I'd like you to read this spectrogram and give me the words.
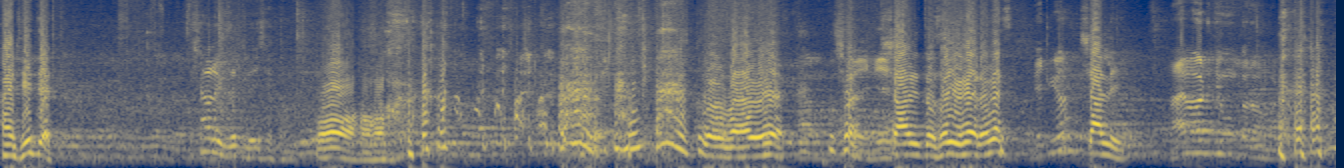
હા ઠીક છે. સારી જગ્યાએ છે પણ. ઓહો. ભાઈ હવે શાલી તો થયું હે રમેશ? હું?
